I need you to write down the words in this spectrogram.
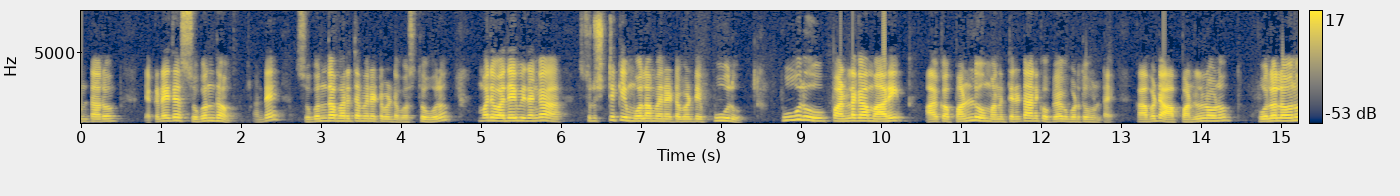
ఉంటారు? ఎక్కడైతే సుగంధం అంటే సుగంధభరితమైనటువంటి వస్తువులు మరియు అదేవిధంగా సృష్టికి మూలమైనటువంటి పూలు. పూలు పండ్లగా మారి ఆ యొక్క పండ్లు మనం తినడానికి ఉపయోగపడుతూ ఉంటాయి. కాబట్టి ఆ పండ్లలోను పూలలోను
